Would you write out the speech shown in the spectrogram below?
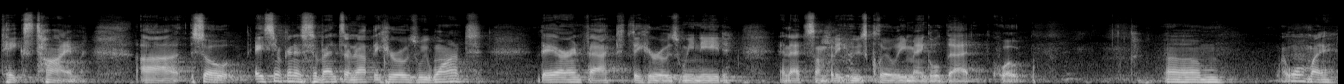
takes time. Uh, so asynchronous events are not the heroes we want. They are, in fact, the heroes we need, and that's somebody who's clearly mangled that quote. Um, I want my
